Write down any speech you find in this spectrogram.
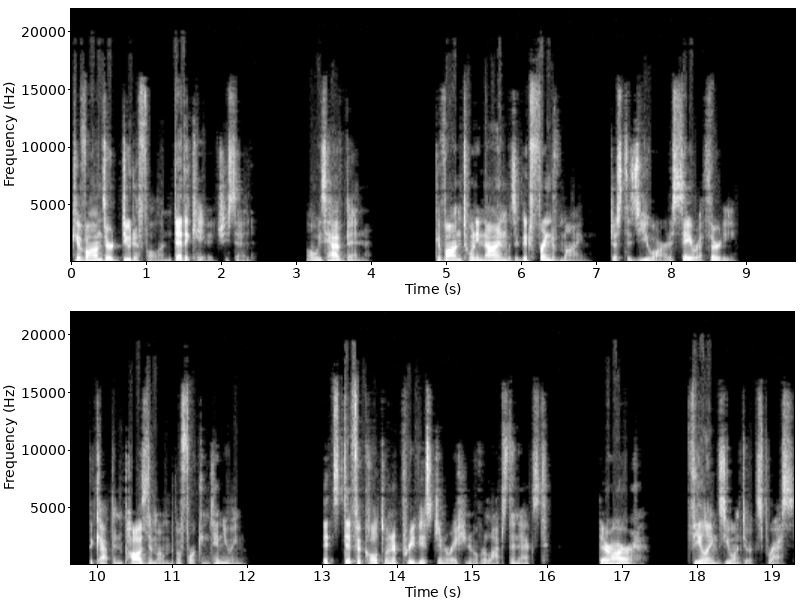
Kehvans are dutiful and dedicated, she said. Always have been. Kehvan 29 was a good friend of mine, just as you are to Seyra 30. The captain paused a moment before continuing. It's difficult when a previous generation overlaps the next. There are feelings you want to express,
